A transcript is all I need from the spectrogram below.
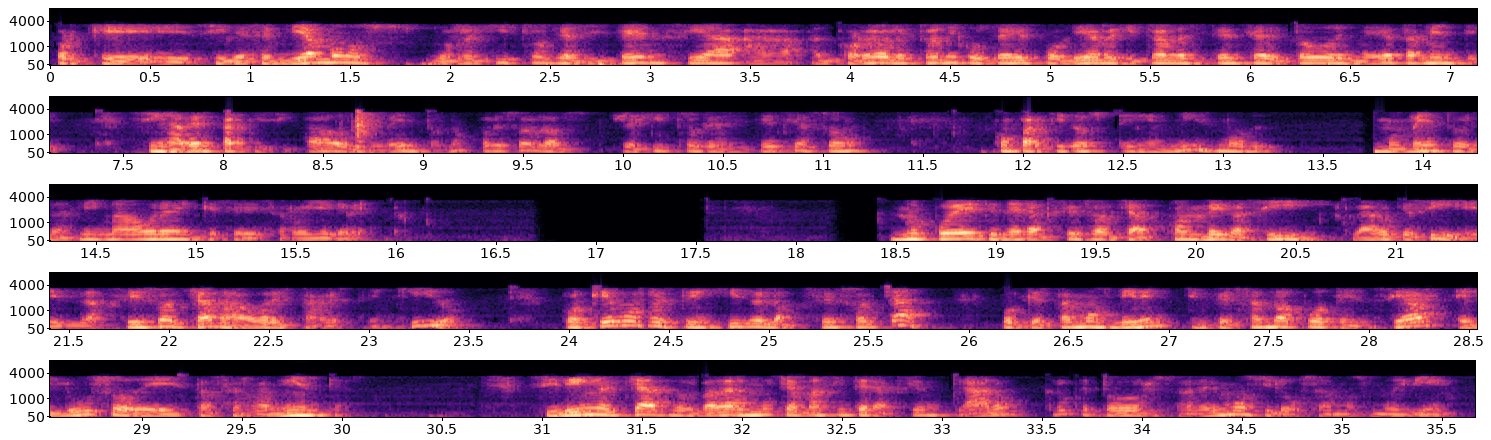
porque eh, si les enviamos los registros de asistencia al correo electrónico, ustedes podrían registrar la asistencia de todo inmediatamente, sin haber participado del evento, ¿no? Por eso los registros de asistencia son compartidos en el mismo momento, en la misma hora en que se desarrolla el evento. No puede tener acceso al chat con Vega, sí, claro que sí, el acceso al chat ahora está restringido. ¿Por qué hemos restringido el acceso al chat? porque estamos, miren, empezando a potenciar el uso de estas herramientas. Si bien el chat nos va a dar mucha más interacción, claro, creo que todos lo sabemos y lo usamos muy bien.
